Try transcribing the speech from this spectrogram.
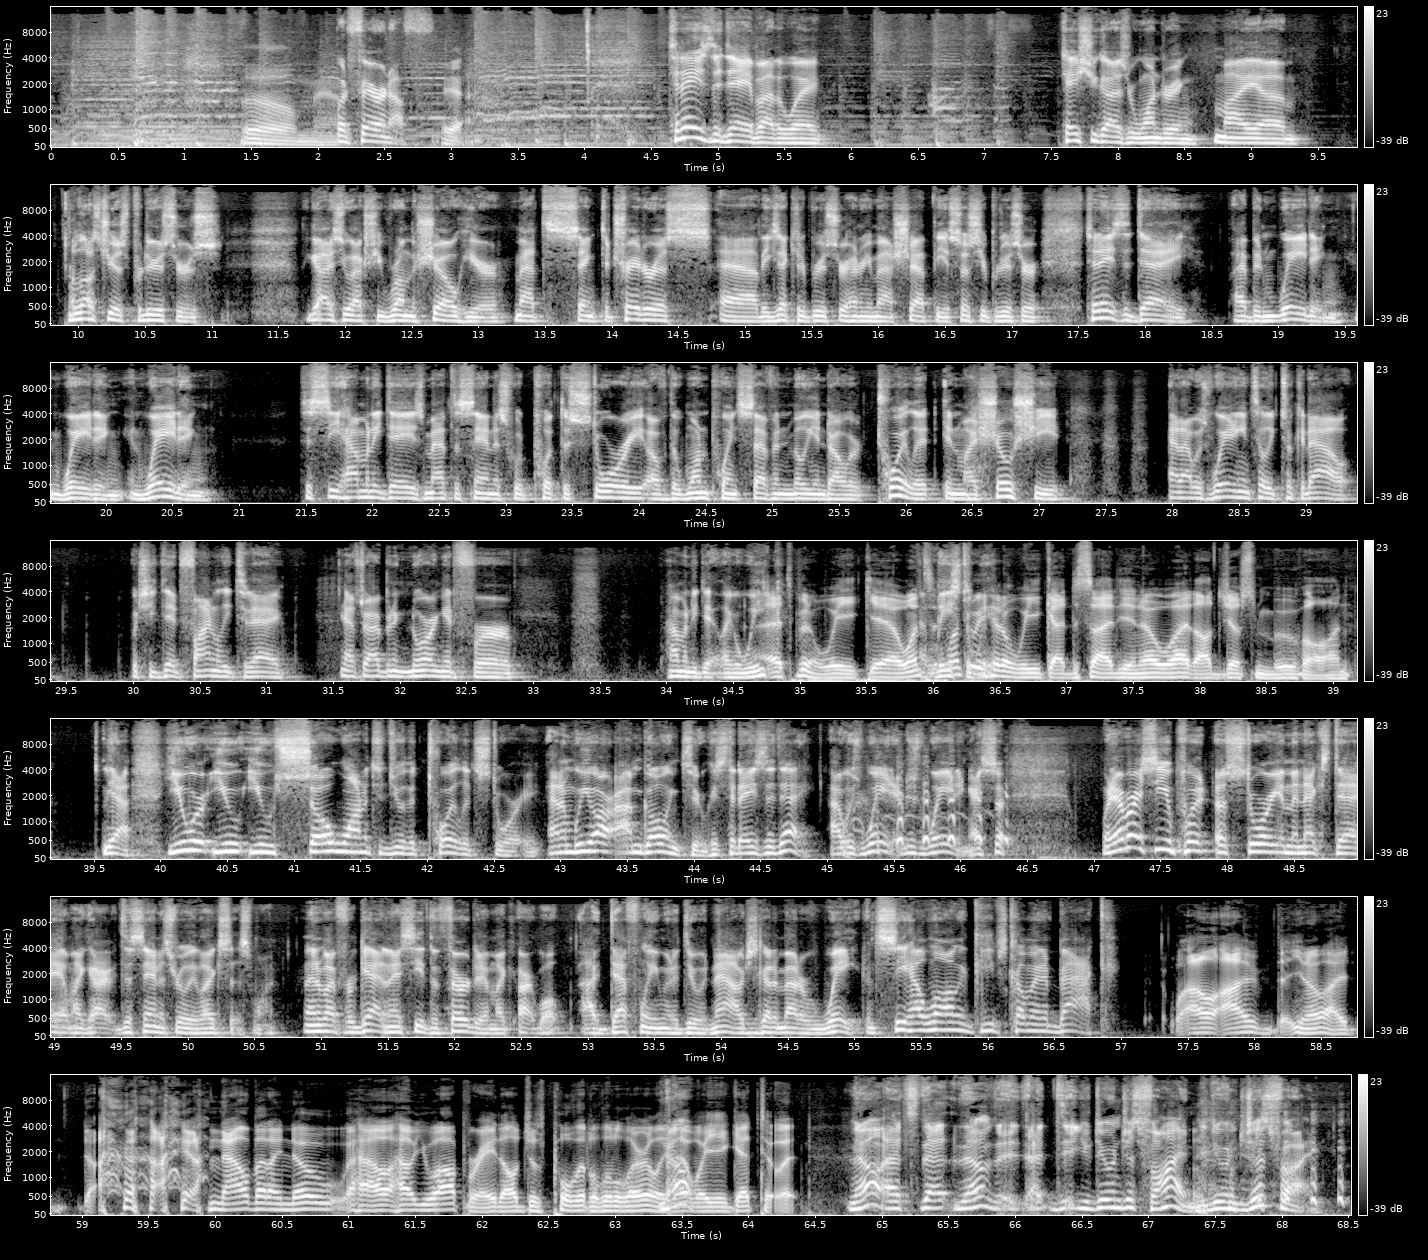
Oh, man. but fair enough. yeah. Today's the day, by the way. In case you guys are wondering, my um, illustrious producers, the guys who actually run the show here, Matt Sancta Traitorous, uh, the executive producer, Henry Machette, the associate producer. Today's the day. I've been waiting and waiting and waiting to see how many days Matt DeSantis would put the story of the $1.7 million toilet in my show sheet. And I was waiting until he took it out, which he did finally today, after I've been ignoring it for how many days? Like a week? It's been a week. Yeah. Once once we week. hit a week, I decided, you know what? I'll just move on. Yeah, you were you you so wanted to do the toilet story, and we are. I'm going to because today's the day. I was waiting. I'm just waiting. I saw. Whenever I see you put a story in the next day, I'm like, all right, DeSantis really likes this one. And then if I forget and I see it the third day, I'm like, all right, well, I definitely am going to do it now. It's just got a matter of wait and see how long it keeps coming back. Well, I, you know, I now that I know how, how you operate, I'll just pull it a little early. No. That way you get to it. No, that's that. No, you're doing just fine. You're doing just fine.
